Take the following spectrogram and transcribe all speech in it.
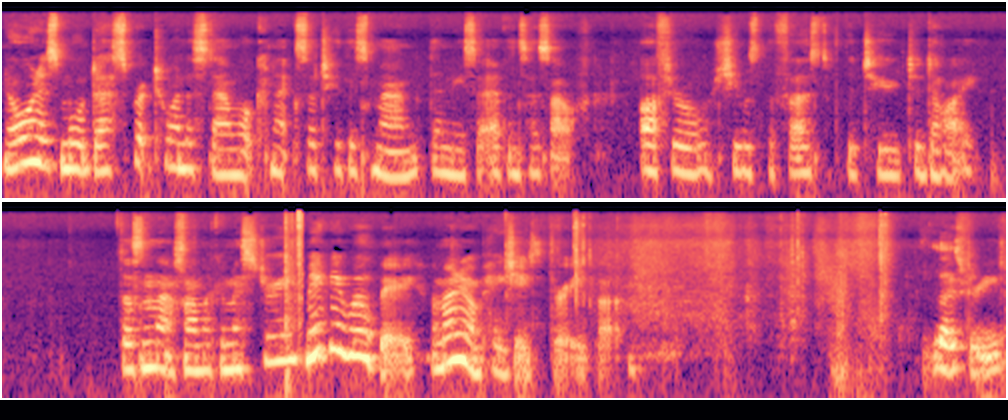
No one is more desperate to understand what connects her to this man than Lisa Evans herself. After all, she was the first of the two to die. Doesn't that sound like a mystery? Maybe it will be. I'm only on page 83, but let's read.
